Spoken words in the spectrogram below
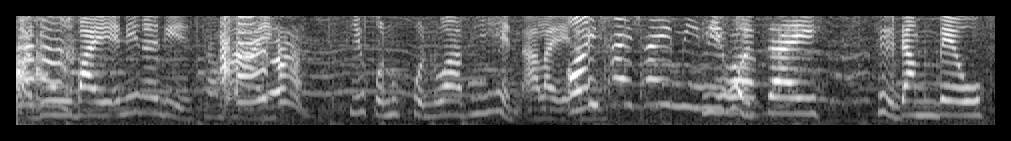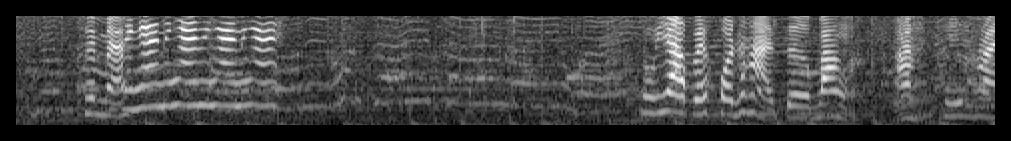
ขอดูใบอันนี้หน่อยดิทำไมพี่คุ้นๆว่าพี่เห็นอะไรโอ้ยใช่ใช่มีมีหัวใจถือดัมเบลใช่ไหมนี่ไงนี่ไงนี่ไงนี่ไงหนูอยากไปค้นหาเจอบ้างอะอะพี่ให้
